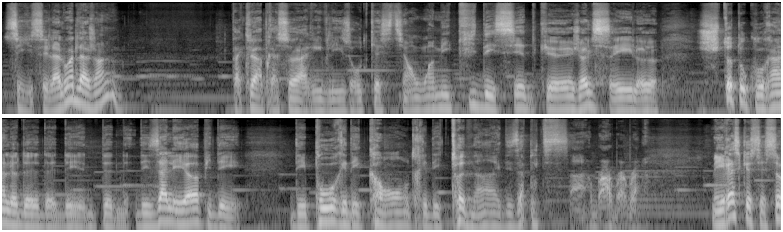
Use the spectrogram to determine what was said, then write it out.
C'est la loi de la jungle. Fait que après ça, arrivent les autres questions. Ouais, mais qui décide que. Je le sais, là. Je suis tout au courant des aléas puis des, des pour et des contre et des tenants et des aboutissants. Mais il reste que c'est ça.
